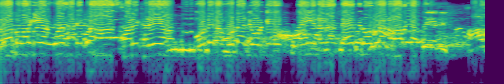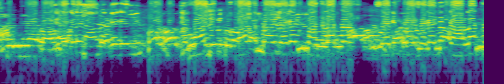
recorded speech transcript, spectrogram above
ਰੱਬ ਵਰਗੀਆਂ ਰੂਹਾਂ ਸਾਡੇ ਭਰਾ ਸਾਰੇ ਖੜੇ ਆ। ਮੋਢੇ ਨਾਲ ਮੋਢਾ ਜੋੜ ਕੇ ਅਸੀਂ ਇਹਨਾਂ ਦਾ ਤਹਿ ਦਿਲੋਂ ਧੰਨਵਾਦ ਕਰਦੇ ਆ ਜੀ। ਕਿਹੜੇ ਕਿਹੜੇ ਨਾਮ ਰੱਖੇ ਗਏ ਜੀ? ਜੀ ਫਸਟ ਪ੍ਰਾਈਜ਼ ਹੈਗਾ ਜੀ 5 ਲੱਖ ਸੈਕਿੰਡ ਪ੍ਰਾਈਜ਼ ਹੈਗਾ ਜੀ 4 ਲੱਖ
